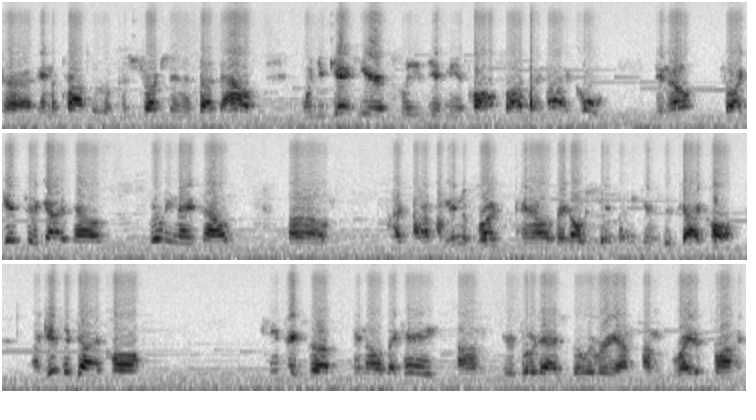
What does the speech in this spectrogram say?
uh, in the process of construction inside the house. When you get here, please give me a call. So I was like, all right, cool. You know. So I get to the guy's house. Really nice house. Um, I, I'm in the front, and I was like, oh shit, let me give this guy a call. I give the guy a call. He picks up, and I was like, hey, um, your DoorDash delivery. I'm, I'm right in front.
